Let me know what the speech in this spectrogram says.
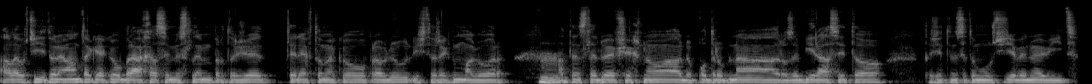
ale určitě to nemám tak jako brácha si myslím, protože ten je v tom jako opravdu, když to řeknu magor hmm. a ten sleduje všechno a dopodrobná rozebírá si to, takže ten se tomu určitě věnuje víc.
